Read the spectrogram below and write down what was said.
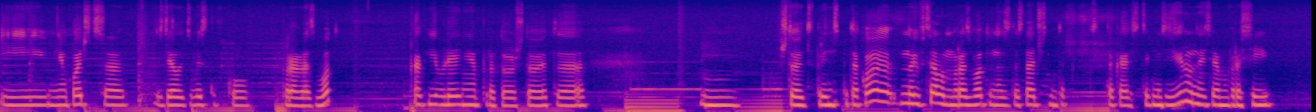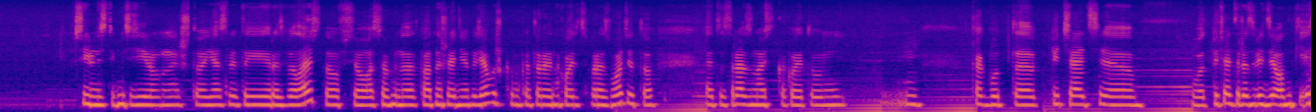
И мне хочется сделать выставку про развод как явление, про то, что это что это, в принципе, такое. Ну и в целом развод у нас достаточно так, такая стигматизированная тема в России сильно стигматизированное, что если ты развелась, то все, особенно по отношению к девушкам, которые находятся в разводе, то это сразу носит какой-то как будто печать э, вот печать разведенки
